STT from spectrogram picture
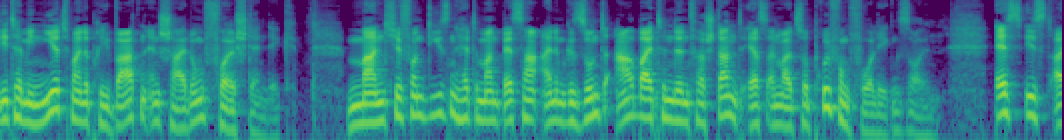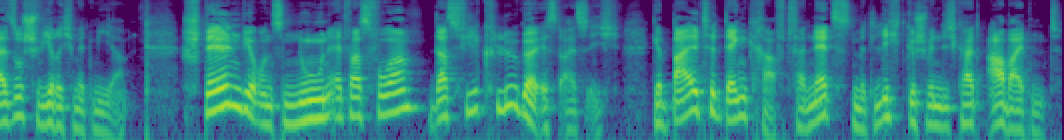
determiniert meine privaten Entscheidungen vollständig. Manche von diesen hätte man besser einem gesund arbeitenden Verstand erst einmal zur Prüfung vorlegen sollen. Es ist also schwierig mit mir. Stellen wir uns nun etwas vor, das viel klüger ist als ich, geballte Denkkraft, vernetzt mit Lichtgeschwindigkeit arbeitend.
